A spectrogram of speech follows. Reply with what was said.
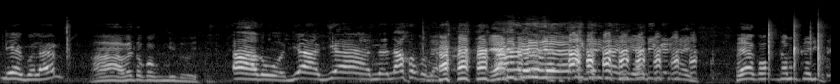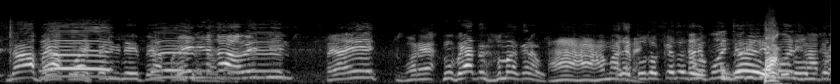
બે ગોલા એમ હા હવે તો કોક બીજો છે આ તો જા જા ન- નાખો બધા એડી કરી દે એડી કરી નાખી એડી કરી નાખી ભયા કોક દમ કરી ના કોઈ કર્યું નહીં હું ભાઈ તને હમા કરાવું. હા હા હમા અરે તું તો કેતો તારે પાંચ જોડી દેવાની વાપરો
